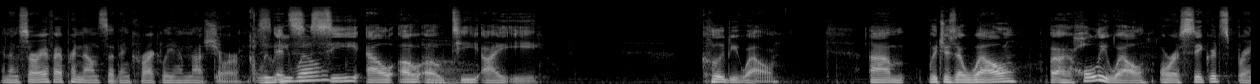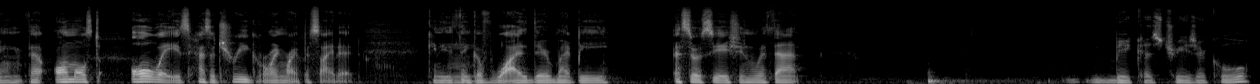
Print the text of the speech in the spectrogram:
And I'm sorry if I pronounced that incorrectly. I'm not sure. Clootie it's well? C L O O T I E. Clootie well, um, which is a well, a holy well, or a sacred spring that almost always has a tree growing right beside it. Can you think of why there might be association with that? Because trees are cool.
